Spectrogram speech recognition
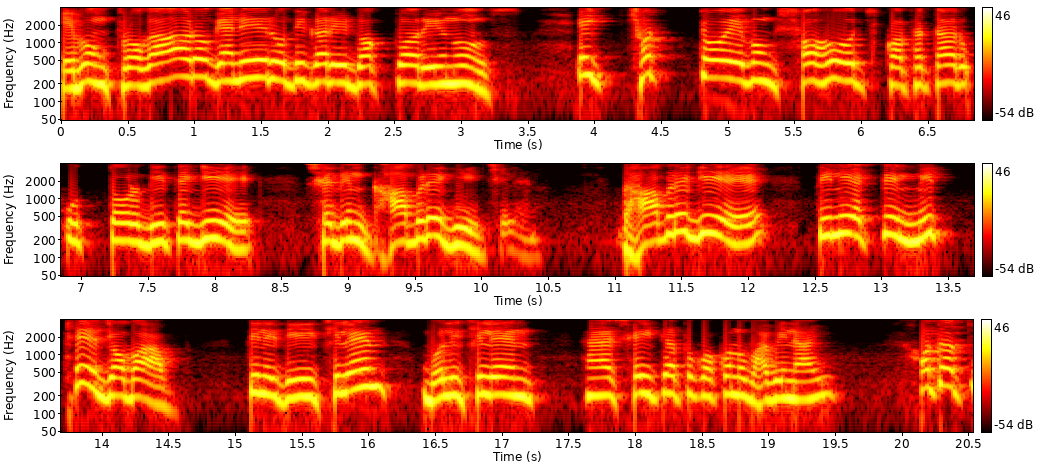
এবং প্রগাঢ় জ্ঞানের অধিকারী ডক্টর ইউনুস। এই ছোট্ট এবং সহজ কথাটার উত্তর দিতে গিয়ে সেদিন ঘাবড়ে গিয়েছিলেন। ঘাবড়ে গিয়ে তিনি একটি মিথ্যে জবাব তিনি দিয়েছিলেন, বলেছিলেন হ্যাঁ সেইটা তো কখনো ভাবি নাই। অর্থাৎ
